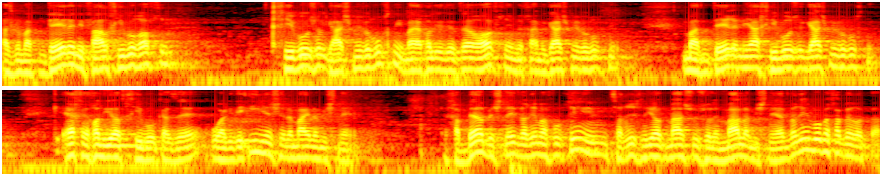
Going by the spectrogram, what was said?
אז במתנתרא נפעל חיבור הופכים. חיבור של גשמי ורוחני. מה יכול להיות יותר הופכי מגשמי ורוחני? מנטרה נהיה חיבור של גשמי ורוחני. איך יכול להיות חיבור כזה? הוא על ידי עניין של למעלה משניהם. לחבר בשני דברים הפוכים צריך להיות משהו של למעלה משני הדברים והוא מחבר אותם.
